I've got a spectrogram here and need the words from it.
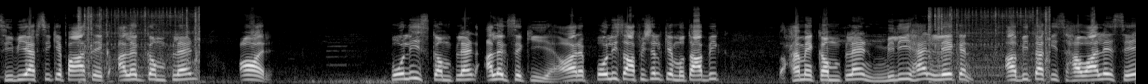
सीबीएफसी के पास एक अलग कंप्लेंट और पुलिस कंप्लेंट अलग से की है और पुलिस ऑफिशियल के मुताबिक हमें कंप्लेंट मिली है, लेकिन अभी तक इस हवाले से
